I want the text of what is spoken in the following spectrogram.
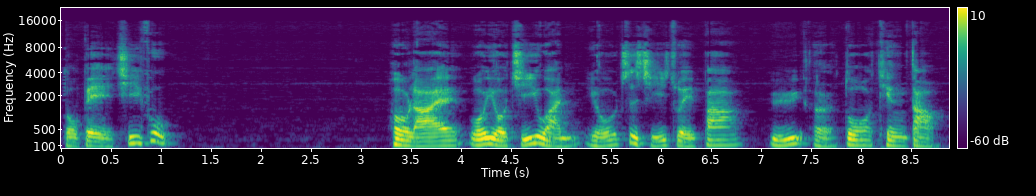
都被欺负。后来，我有几晚由自己嘴巴与耳朵听到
